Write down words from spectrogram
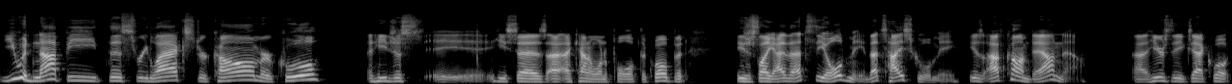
you would not be this relaxed or calm or cool. And he just eh, he says, I, I kind of want to pull up the quote, but he's just like, that's the old me. That's high school me. He's, I've calmed down now. Uh, here's the exact quote.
